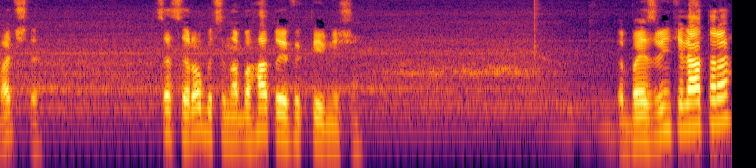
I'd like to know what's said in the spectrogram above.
Бачите? Це все робиться набагато ефективніше. Без вентилятора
